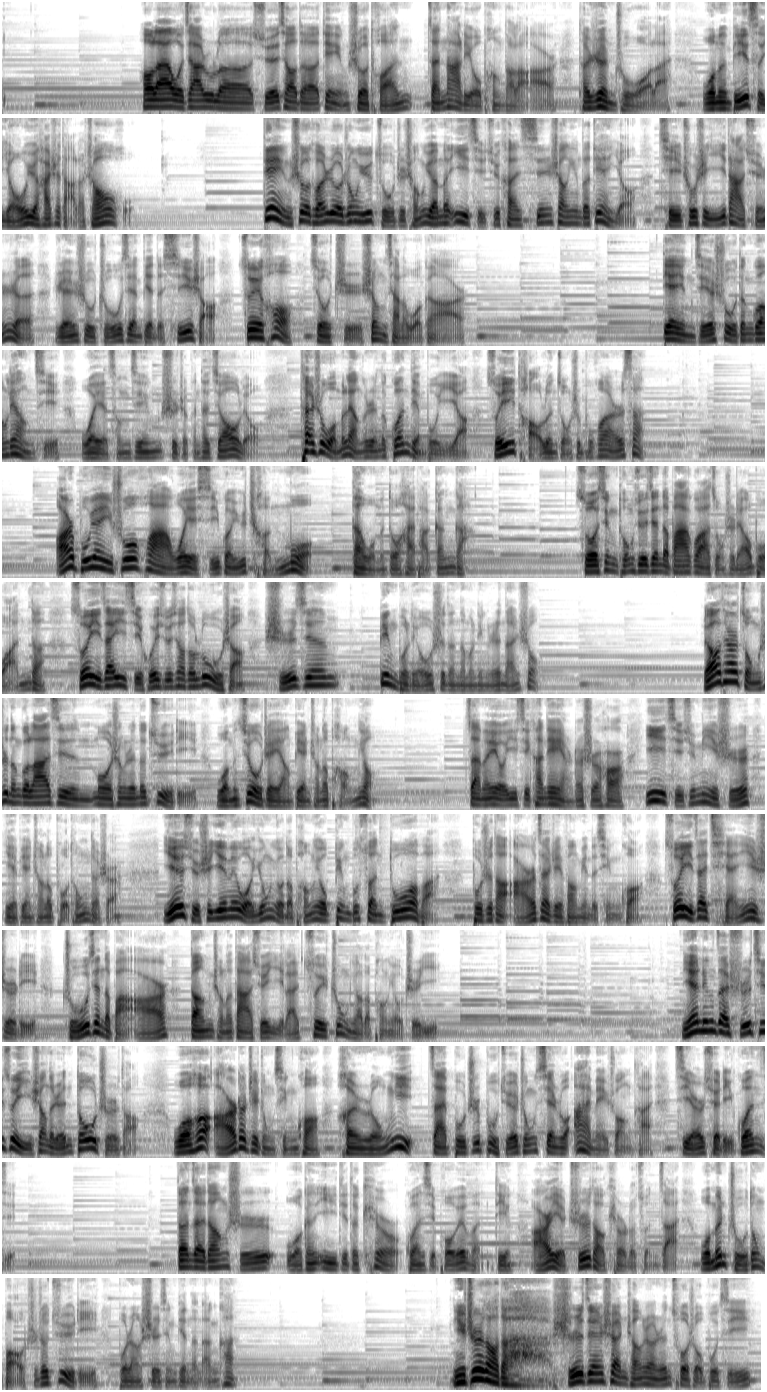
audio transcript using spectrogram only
后来我加入了学校的电影社团，在那里又碰到了 R，他认出我来，我们彼此犹豫，还是打了招呼。电影社团热衷于组织成员们一起去看新上映的电影，起初是一大群人，人数逐渐变得稀少，最后就只剩下了我跟 R。电影结束，灯光亮起，我也曾经试着跟他交流，但是我们两个人的观点不一样，所以讨论总是不欢而散。而不愿意说话，我也习惯于沉默，但我们都害怕尴尬。所幸同学间的八卦总是聊不完的，所以在一起回学校的路上，时间并不流逝的那么令人难受。聊天总是能够拉近陌生人的距离，我们就这样变成了朋友。在没有一起看电影的时候，一起去觅食也变成了普通的事儿。也许是因为我拥有的朋友并不算多吧。不知道 R 在这方面的情况，所以在潜意识里逐渐的把 R 当成了大学以来最重要的朋友之一。年龄在十七岁以上的人都知道，我和 R 的这种情况很容易在不知不觉中陷入暧昧状态，继而确立关系。但在当时，我跟异地的 Q 关系颇为稳定，R 也知道 Q 的存在，我们主动保持着距离，不让事情变得难看。你知道的，时间擅长让人措手不及。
